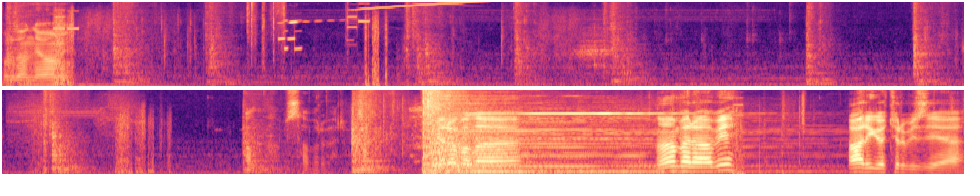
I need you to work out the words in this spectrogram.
Buradan devam et. Sabır ver. Merhabalar. Ne haber abi? Hadi götür bizi ya.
